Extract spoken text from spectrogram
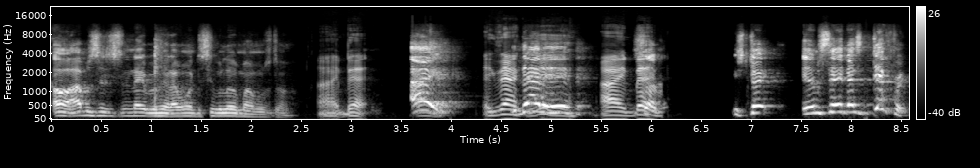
Oh, I was just in the neighborhood. I wanted to see what little mama was doing. I bet. Hey, Exactly. Get outta yeah. here. All right, what's bet. up? You straight? You know what I'm saying? That's different.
